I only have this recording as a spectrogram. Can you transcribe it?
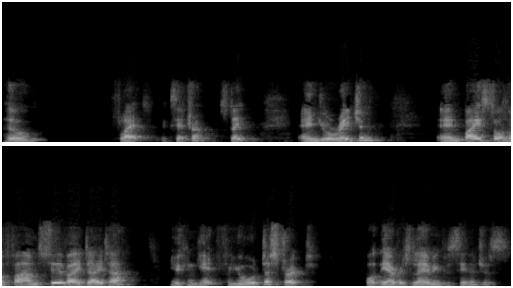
hill, flat, etc., steep, and your region. And based on the farm survey data, you can get for your district what the average lambing percentage is.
